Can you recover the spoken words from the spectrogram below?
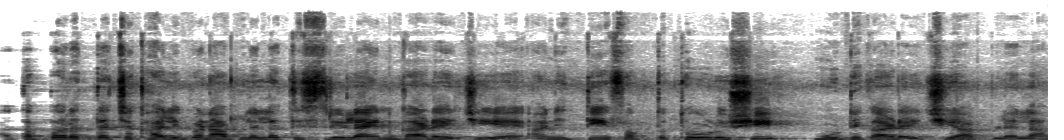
आता परत त्याच्याखाली पण आपल्याला तिसरी लाईन काढायची आहे आणि ती फक्त थोडीशी मोठी काढायची आहे आपल्याला.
